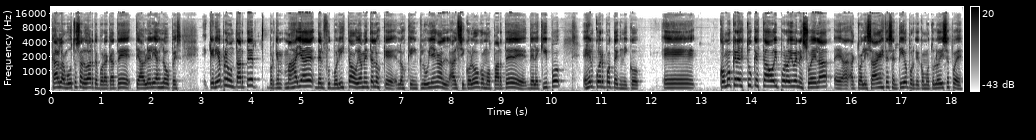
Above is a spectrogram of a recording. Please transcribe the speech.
Carla, un gusto saludarte. Por acá te, te habla Elías López. Quería preguntarte, porque más allá del futbolista, obviamente los que, los que incluyen al, psicólogo como parte del equipo es el cuerpo técnico. Eh, ¿Cómo crees tú que está hoy por hoy Venezuela eh, actualizada en este sentido? Porque como tú lo dices, pues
